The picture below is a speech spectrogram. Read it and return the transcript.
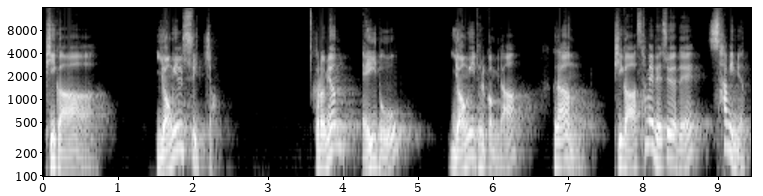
B가 0일 수 있죠. 그러면 A도 0이 될 겁니다. 그 다음 B가 3의 배수여야 돼. 3이면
